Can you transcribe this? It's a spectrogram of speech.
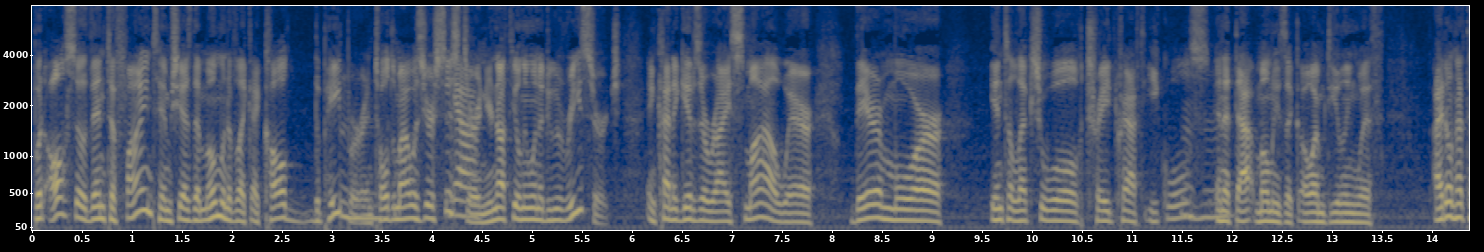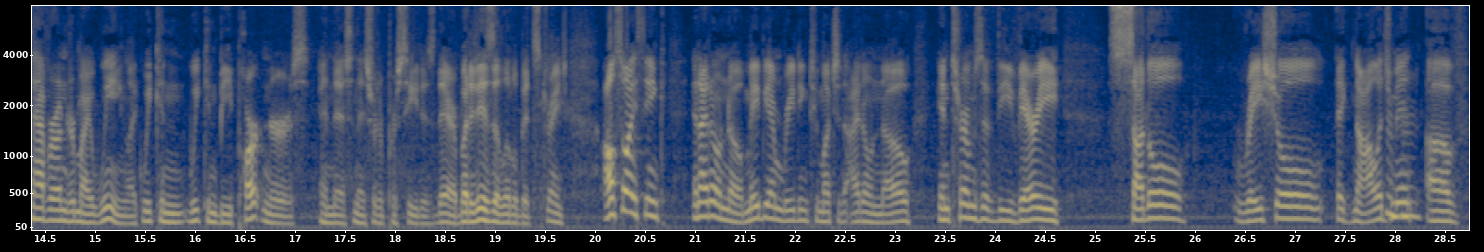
But also, then to find him, she has that moment of like, I called the paper and told him I was your sister, Mm-hmm. Yeah. and you're not the only one to do research, and kind of gives a wry smile where they're more intellectual tradecraft equals. Mm-hmm. And at that moment, he's like, "Oh, I'm dealing with." I don't have to have her under my wing. Like we can we can be partners in this, and they sort of proceed as there. But it is a little bit strange. Also, I think, and I don't know, maybe I'm reading too much, and I don't know. In terms of the very subtle racial acknowledgment mm-hmm. of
